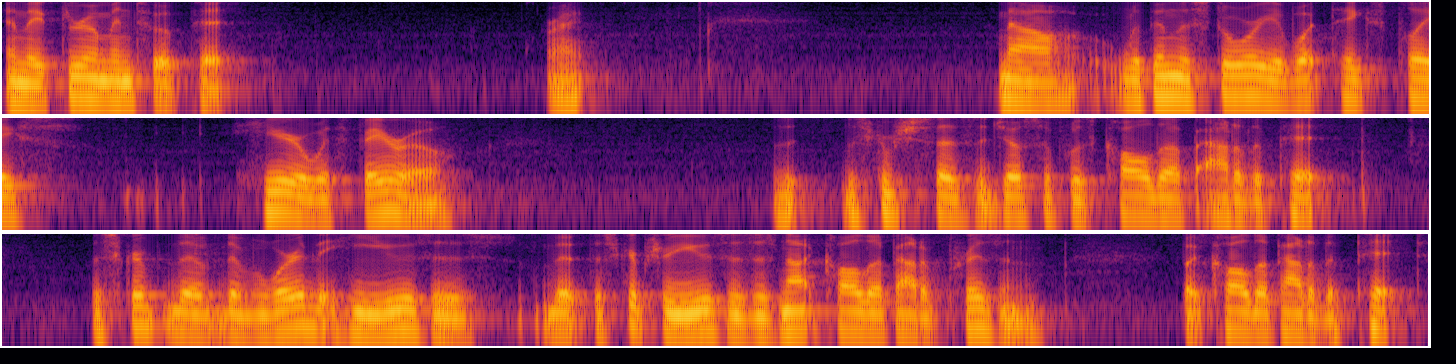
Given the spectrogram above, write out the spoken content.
and they threw him into a pit. Right? Now, within the story of what takes place here with Pharaoh, the, scripture says that Joseph was called up out of the pit. The, script, the, the word that he uses, that the scripture uses, is not called up out of prison, but called up out of the pit.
